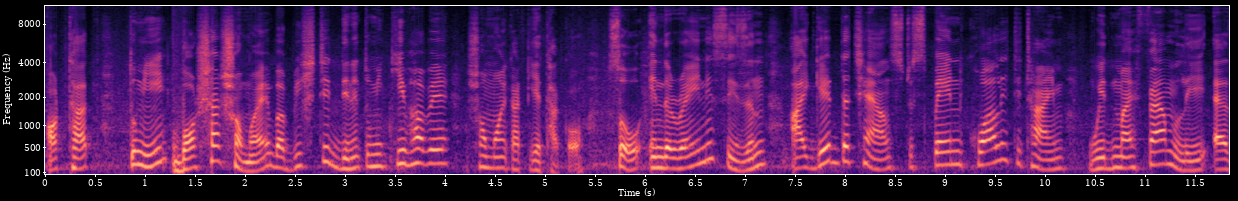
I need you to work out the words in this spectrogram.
অর্থাৎ তুমি বর্ষার সময় বা বৃষ্টির দিনে তুমি কীভাবে সময় কাটিয়ে থাকো? So in the rainy season I get the chance to spend quality time with my family as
